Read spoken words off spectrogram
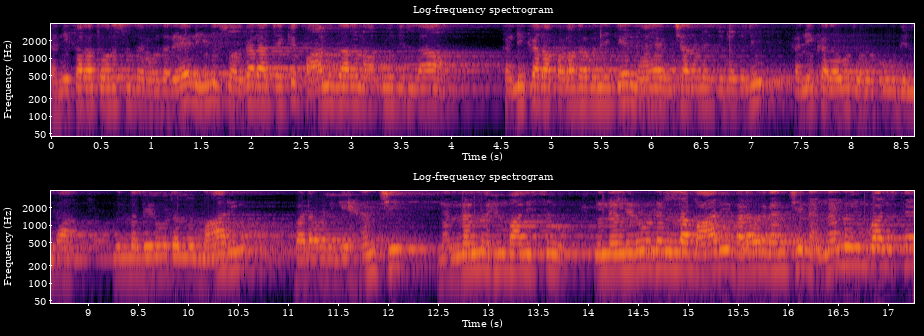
ಕನಿಕರ ತೋರಿಸದೆ ಹೋದರೆ ನೀನು ಸ್ವರ್ಗ ರಾಜ್ಯಕ್ಕೆ ಪಾಲುಗಾರನಾಗುವುದಿಲ್ಲ. ಕನಿಕರ ಪಡದವನಿಗೆ ನ್ಯಾಯ ವಿಚಾರಣೆ ದಿನದಲ್ಲಿ ಕನಿಕರವು ದೊರಕುವುದಿಲ್ಲ. ನಿನ್ನಲ್ಲಿರುವುದನ್ನು ಮಾರಿ ಬಡವರಿಗೆ ಹಂಚಿ ನನ್ನನ್ನು ಹಿಂಬಾಲಿಸು. ನಿನ್ನಲ್ಲಿರುವುದೆಲ್ಲ ಮಾರಿ ಬಡವರಿಗೆ ಹಂಚಿ ನನ್ನನ್ನು ಹಿಂಬಾಲಿಸ್ದೆ.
